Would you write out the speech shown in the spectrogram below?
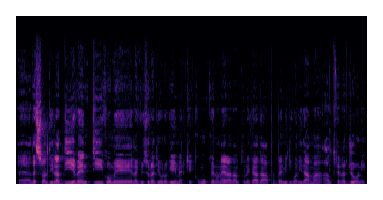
Eh, adesso al di là di eventi come la chiusura di Eurogamer, che comunque non era tanto legata a problemi di qualità, ma altre ragioni,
